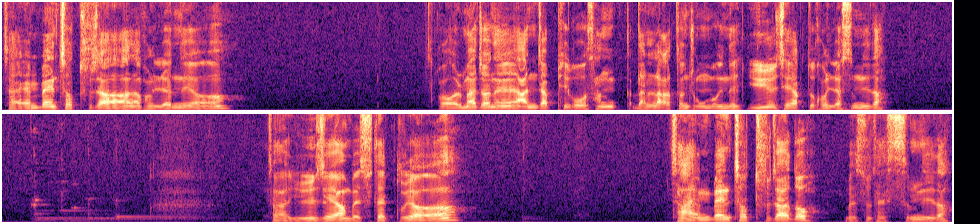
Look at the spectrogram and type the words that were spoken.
자, 엠벤처 투자 하나 걸렸네요. 어, 얼마 전에 안 잡히고 상, 날라갔던 종목인데 유유제약도 걸렸습니다. 자, 유유제약 매수됐고요. 자, 엠벤처 투자도 매수됐습니다.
